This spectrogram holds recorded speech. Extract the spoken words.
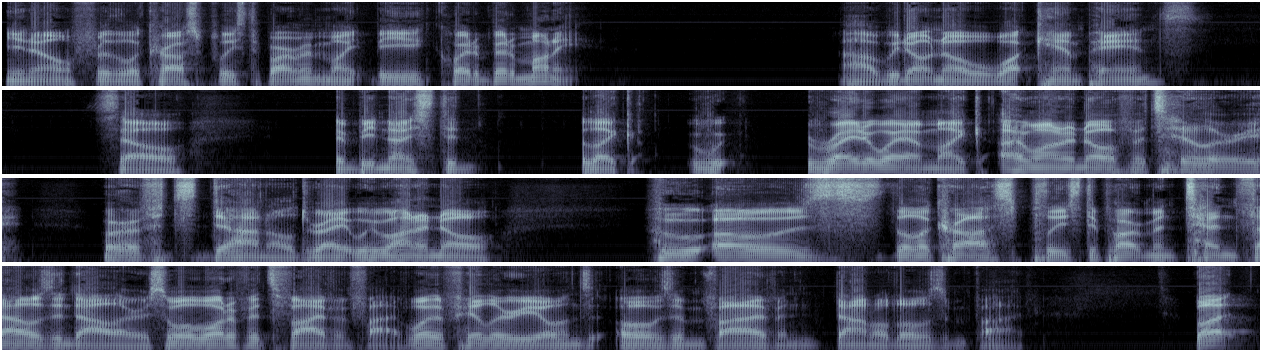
you know, for the La Crosse Police Department might be quite a bit of money. Uh, we don't know what campaigns, so it'd be nice to like right away I'm like, I want to know if it's Hillary or if it's Donald, right? We want to know who owes the La Crosse Police Department ten thousand dollars. Well, what if it's five and five? What if Hillary owns owes him five and Donald owes him five? But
